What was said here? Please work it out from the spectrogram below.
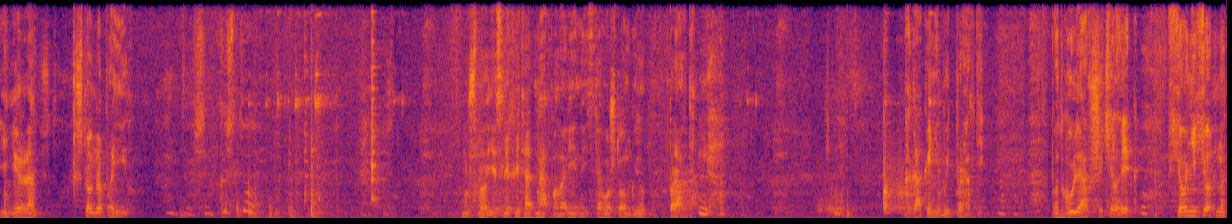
И не рад, что, что напоил. Антошенька, что? Ну что, если хоть одна половина из того, что он говорил, правда? Да. А как и не быть правде? Подгулявший человек все несет на,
